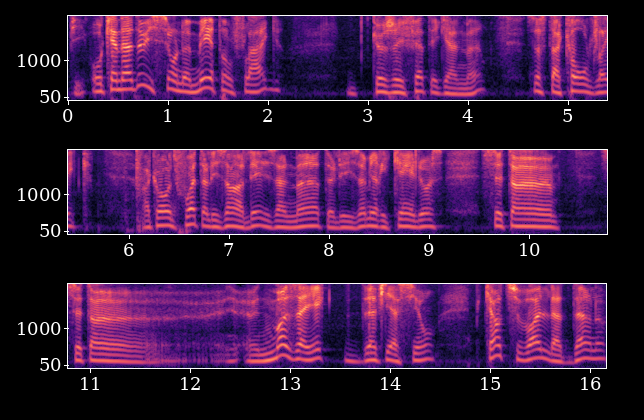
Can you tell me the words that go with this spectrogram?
pieds. Au Canada, ici, on a Maple Flag, que j'ai fait également. Ça, c'est à Cold Lake. Encore une fois, tu as les Anglais, les Allemands, tu as les Américains. Là. C'est un. C'est un, une mosaïque d'aviation. Puis quand tu voles là-dedans, là,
